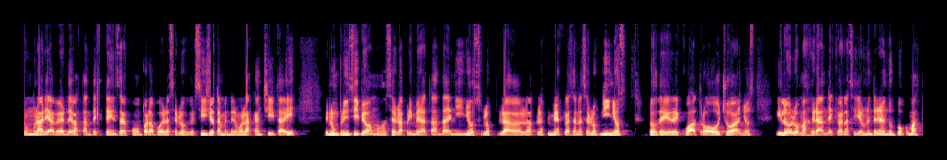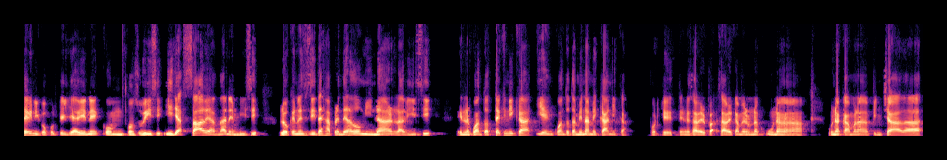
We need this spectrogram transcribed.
un área verde bastante extensa como para poder hacer los ejercicios. También tenemos la canchita ahí. En un principio vamos a hacer la primera tanda de niños, las primeras clases van a ser los niños, los de, de 4 a 8 años, y luego los más grandes que van a seguir un entrenamiento un poco más técnico porque ya viene con, con su bici y ya sabe andar en bici. Lo que necesita es aprender a dominar la bici en cuanto a técnica y en cuanto también a mecánica porque que saber, saber cambiar una, una, una cámara pinchada,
